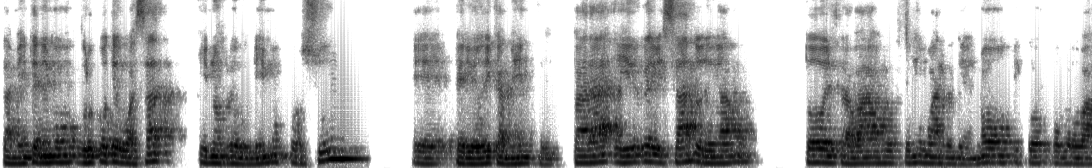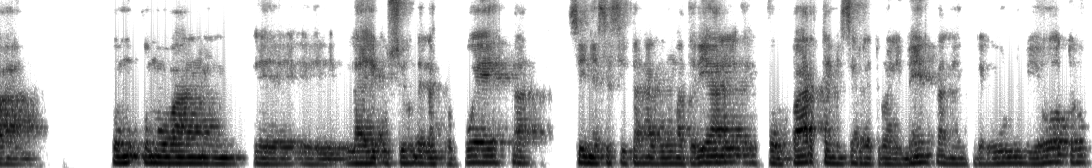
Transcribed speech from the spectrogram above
también tenemos grupos de WhatsApp y nos reunimos por Zoom eh, periódicamente para ir revisando, digamos, todo el trabajo, cómo van los diagnósticos, cómo va, cómo, cómo van eh, eh, la ejecución de las propuestas, si necesitan algún material, eh, comparten y se retroalimentan entre uno y otro.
